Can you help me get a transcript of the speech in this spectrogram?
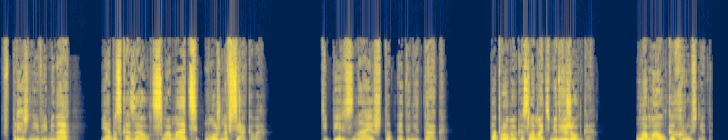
В прежние времена я бы сказал, сломать можно всякого. Теперь знаю, что это не так. Попробуй-ка сломать медвежонка. Ломалка хрустнет.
